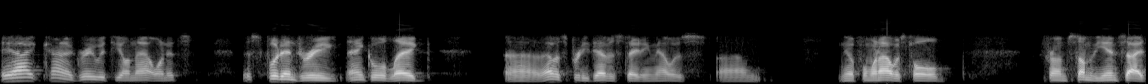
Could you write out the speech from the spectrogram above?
Yeah, I kind of agree with you on that one. It's this foot injury, ankle, leg, uh, that was pretty devastating. That was, um, you know, from what I was told from some of the inside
